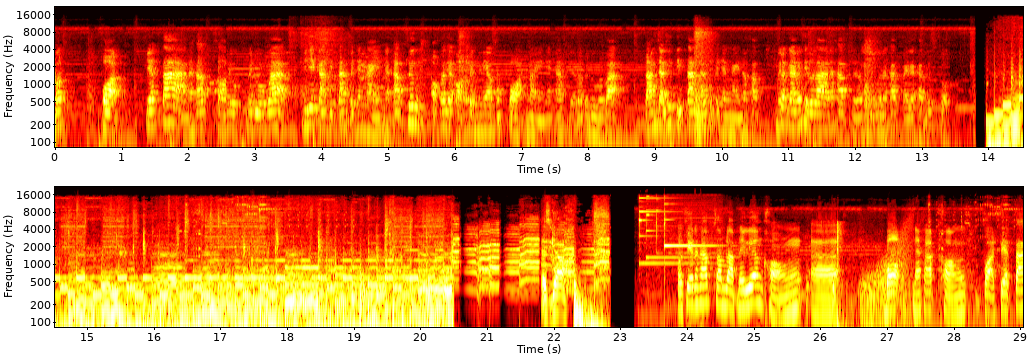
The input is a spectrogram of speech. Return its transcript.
รถ Ford Fiesta นะครับสอนดูมาดูว่าวิธีการติดตั้งเป็นยังไงนะครับ ซึ่งออกก็จะออกเป็นแนวสปอร์ตหน่อยนะครับ เดี๋ยวเราไปดูกันว่า หลังจากที่ติดตั้งแล้วจะเป็นยังไงนะครับ ไม่ต้องการไม่เสียเวลานะครับ เดี๋ยวเราไปดูกันนะครับ ไปแล้วครับ let's go Let's go. โอเคนะครับสำหรับในเรื่องของเอ่อเบาะนะครับของ Ford Fiesta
